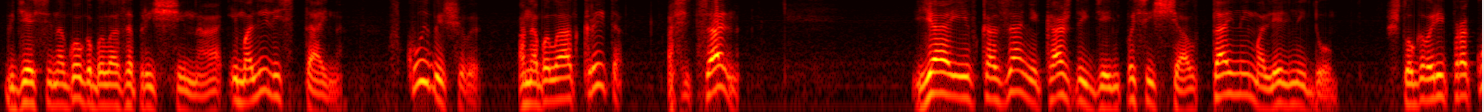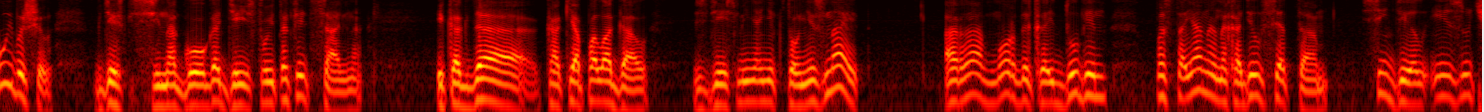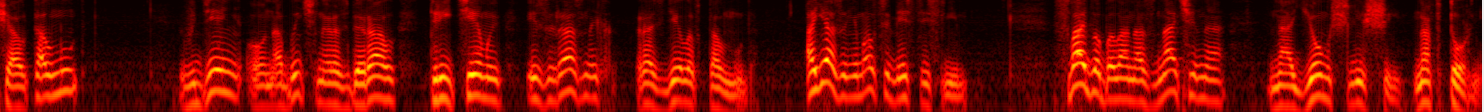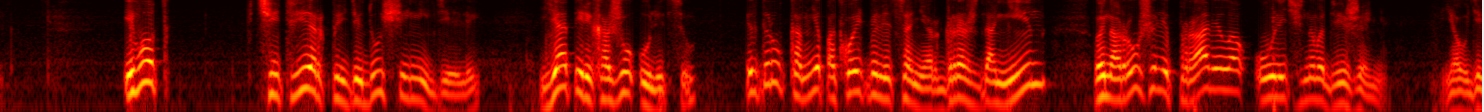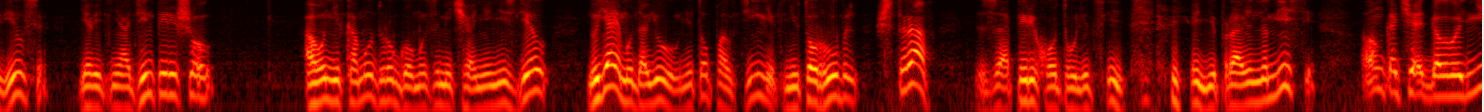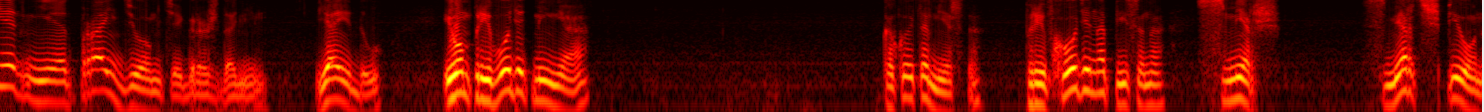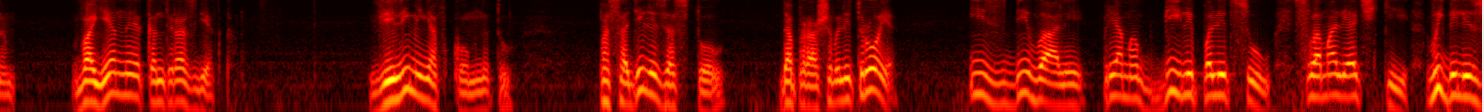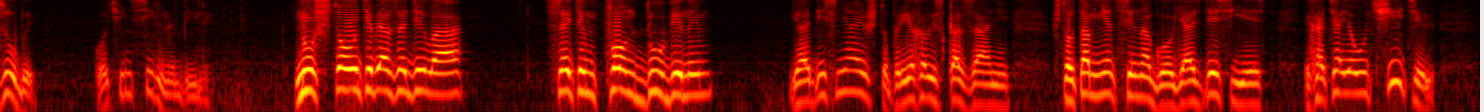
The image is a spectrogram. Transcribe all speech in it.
где синагога была запрещена и молились тайно, в Куйбышеве она была открыта официально. Я и в Казани каждый день посещал тайный молельный дом. Что говорить про Куйбышев, где синагога действует официально. И когда, как я полагал, здесь меня никто не знает, а Рав Мордекай Дубин постоянно находился там, сидел и изучал Талмуд. В день он обычно разбирал три темы из разных разделов Талмуда а я занимался вместе с ним. Свадьба была назначена на Йом Шлиши, на вторник. И вот в четверг предыдущей недели я перехожу улицу, и вдруг ко мне подходит милиционер. Гражданин, вы нарушили правила уличного движения. Я удивился, я ведь не один перешел, а он никому другому замечания не сделал. Но я ему даю не то полтинник, не то рубль, штраф за переход улицы в неправильном месте. А он качает головой, нет, нет, пройдемте, гражданин. Я иду. И он приводит меня в какое-то место. При входе написано «СМЕРШ». Смерть шпионам. Военная контрразведка. Вели меня в комнату – посадили за стол, допрашивали трое, избивали, прямо били по лицу, сломали очки, выбили зубы. Очень сильно били. Ну что у тебя за дела с этим фон Дубиным? Я объясняю, что приехал из Казани, что там нет синагоги, а здесь есть. И хотя я учитель,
